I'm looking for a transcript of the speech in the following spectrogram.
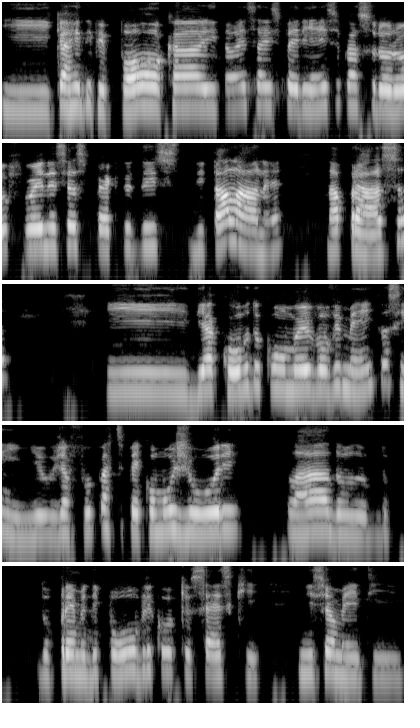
e carrinho de pipoca. Então, essa experiência com a Sururu foi nesse aspecto de estar tá lá, né? Na praça. E de acordo com o meu envolvimento, assim, eu já fui participei como júri lá do, do, do prêmio de público que o SESC inicialmente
